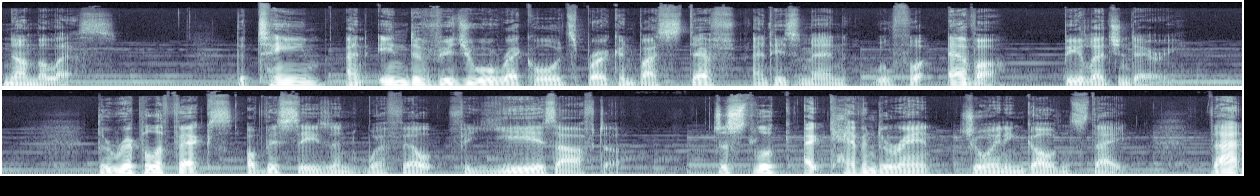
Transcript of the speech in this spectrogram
nonetheless. The team and individual records broken by Steph and his men will forever be legendary. The ripple effects of this season were felt for years after. Just look at Kevin Durant joining Golden State. That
